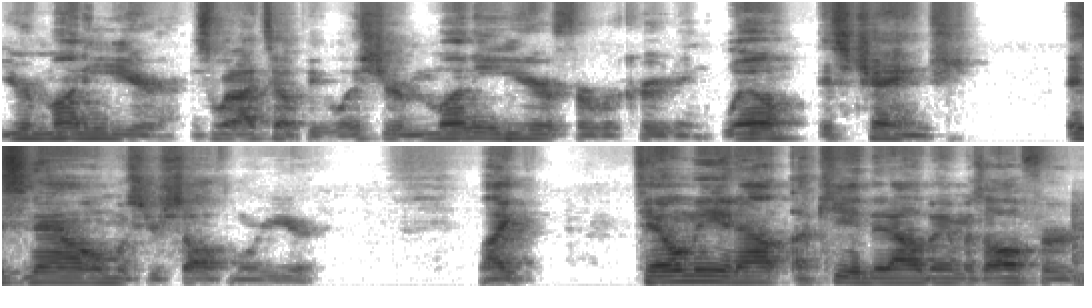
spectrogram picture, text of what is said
your money year, is what I tell people. It's your money year for recruiting. Well, it's changed. It's now almost your sophomore year. Like, tell me an a kid that Alabama's offered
